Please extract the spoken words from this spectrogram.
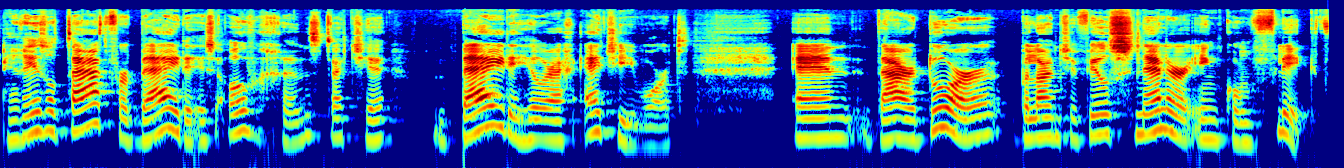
Een resultaat voor beide is overigens dat je beide heel erg edgy wordt. En daardoor beland je veel sneller in conflict.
